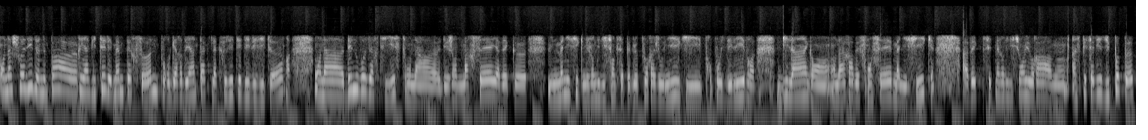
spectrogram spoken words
On a choisi de ne pas réinviter les mêmes personnes pour garder intacte la curiosité des visiteurs. On a des nouveaux artistes, on a des gens de Marseille avec une magnifique maison d'édition qui s'appelle Le Port à Jauni qui propose des livres bilingues en, en arabe et français, magnifiques. Avec cette maison d'édition, il y aura euh, un spécialiste du pop-up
